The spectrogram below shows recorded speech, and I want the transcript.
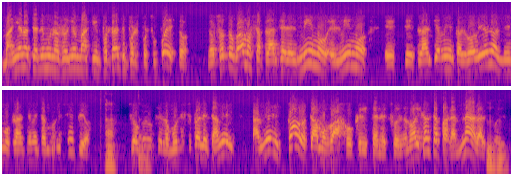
Mañana tenemos una reunión más que importante, por, por supuesto. nosotros vamos a plantear el mismo el mismo este, planteamiento al gobierno, el mismo planteamiento al municipio. Ah, Yo creo que los municipales también, también todos estamos bajo, Cristian, en el suelo, no alcanza para nada el suelo.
